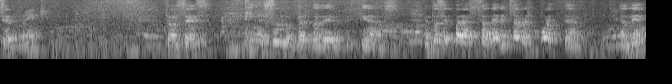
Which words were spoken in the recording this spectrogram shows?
¿Cierto? Entonces, ¿quiénes son los verdaderos cristianos? Entonces, para saber esta respuesta, amén,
